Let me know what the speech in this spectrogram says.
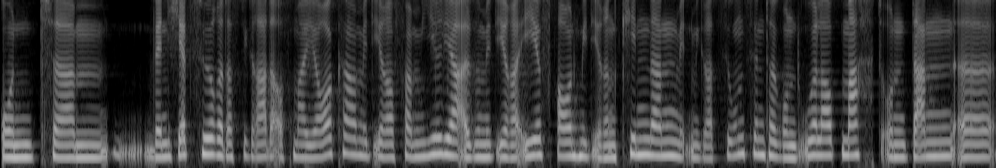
Und ähm, wenn ich jetzt höre, dass die gerade auf Mallorca mit ihrer Familie, also mit ihrer Ehefrau und mit ihren Kindern mit Migrationshintergrund Urlaub macht und dann äh,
